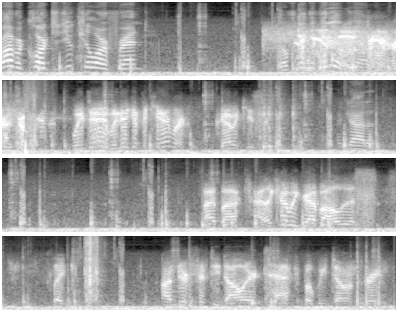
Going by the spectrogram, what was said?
Robert Clark, did you kill our friend? Don't Did forget we the video both camera. We did. We did get the camera. Grab it, Kissy. I got it. Bye, Buck. I like how we grab all this, like, under fifty dollar tech, but we don't bring,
